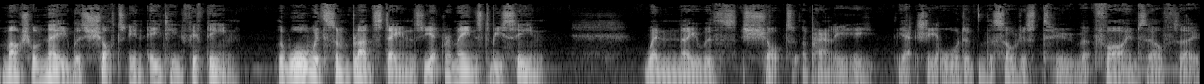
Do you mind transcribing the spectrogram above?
Marshal Ney, was shot in 1815. The wall with some blood stains yet remains to be seen. When Ney was shot, apparently he, he actually ordered the soldiers to fire himself, so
